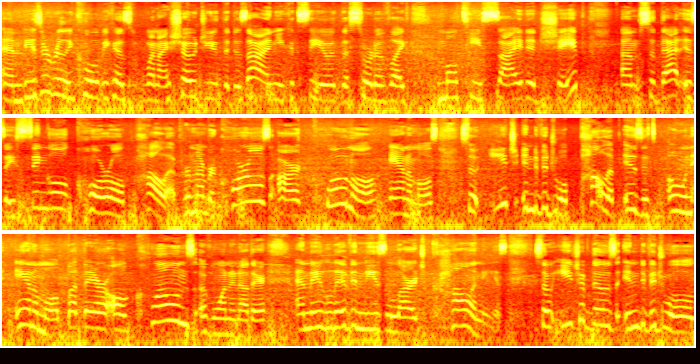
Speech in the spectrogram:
and these are really cool because when I showed you the design, you could see this sort of like multi-sided shape. Um, so that is a single coral polyp. Remember, corals are clonal animals, so each individual polyp is its own animal, but they are all clones of one another, and they live in these large colonies. So each of those individual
